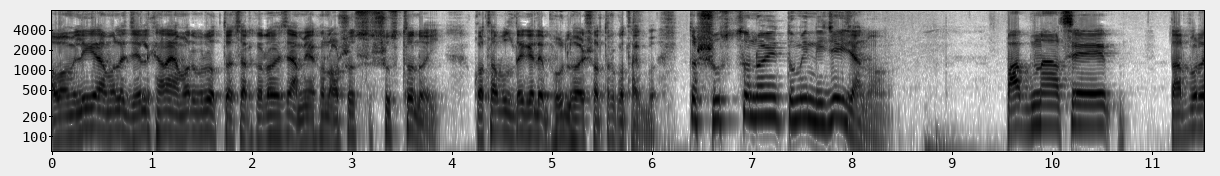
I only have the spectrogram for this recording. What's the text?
আওয়ামী লীগের আমলে জেলখানায় আমার উপর অত্যাচার করা হয়েছে, আমি এখন অসুস্থ, সুস্থ নই। কথা বলতে গেলে ভুল হয়, সতর্ক থাকব। তো সুস্থ নই তুমি নিজেই জানো। পাবনা আছে, তারপরে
